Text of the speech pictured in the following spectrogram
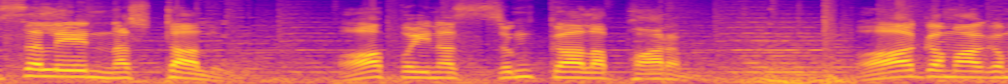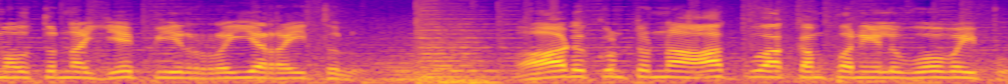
అసలే నష్టాలు. ఆపైన సుంకాల భారం. ఆగమాగమవుతున్న ఏపీ రొయ్య రైతులు. ఆడుకుంటున్న ఆక్వా కంపెనీలు ఓవైపు.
